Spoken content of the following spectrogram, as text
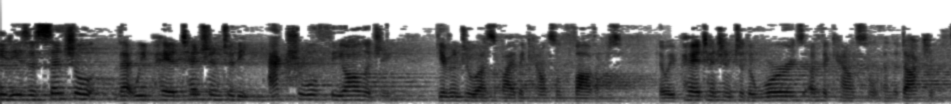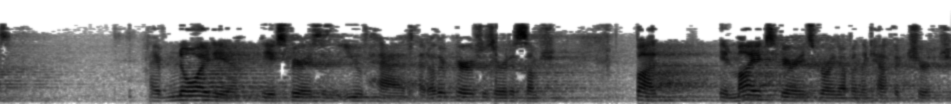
it is essential that we pay attention to the actual theology given to us by the Council Fathers that we pay attention to the words of the council and the documents. I have no idea the experiences that you've had at other parishes or at Assumption, but in my experience growing up in the Catholic Church,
